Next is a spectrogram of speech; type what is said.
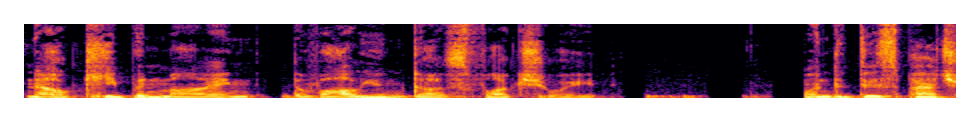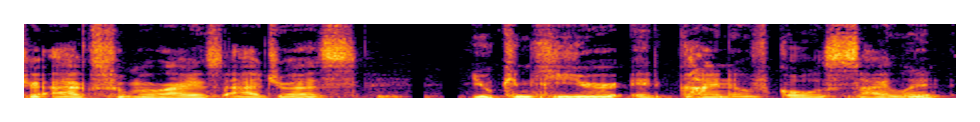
Now keep in mind the volume does fluctuate. When the dispatcher asks for Mariah's address, you can hear it kind of goes silent.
